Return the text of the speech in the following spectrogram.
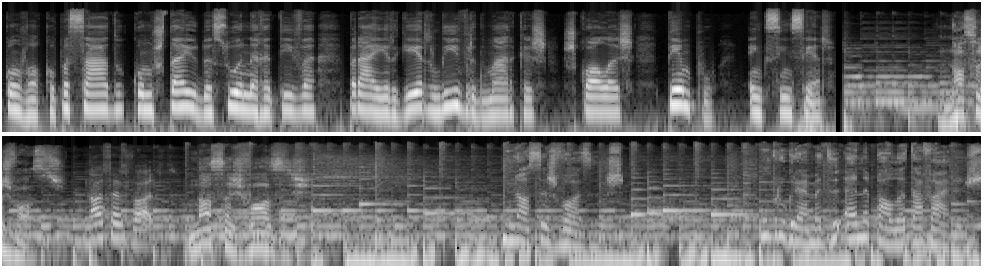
convoca o passado como esteio da sua narrativa para a erguer livre de marcas, escolas, tempo em que se insere. Nossas vozes. Nossas vozes. Nossas vozes. Nossas vozes. Um programa de Ana Paula Tavares.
